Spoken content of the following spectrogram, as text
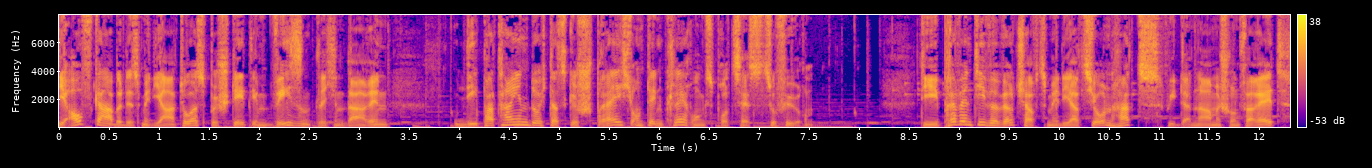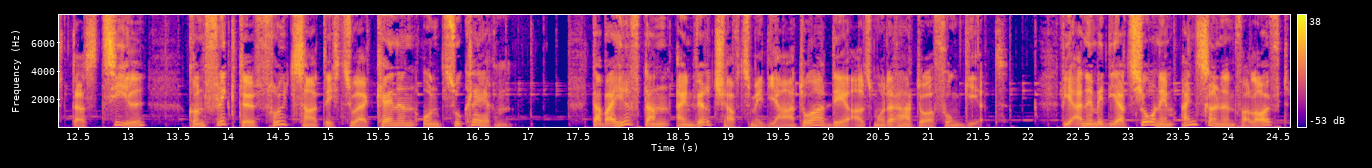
Die Aufgabe des Mediators besteht im Wesentlichen darin, die Parteien durch das Gespräch und den Klärungsprozess zu führen. Die präventive Wirtschaftsmediation hat, wie der Name schon verrät, das Ziel, Konflikte frühzeitig zu erkennen und zu klären. Dabei hilft dann ein Wirtschaftsmediator, der als Moderator fungiert. Wie eine Mediation im Einzelnen verläuft,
